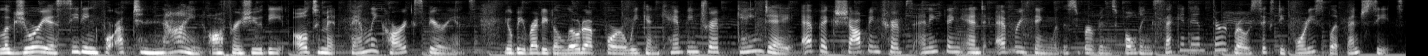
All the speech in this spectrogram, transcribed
Luxurious seating for up to nine offers you the ultimate family car experience. You'll be ready to load up for a weekend camping trip, game day, epic shopping trips, anything and everything with the Suburban's folding second and third row 60 40 split bench seats.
